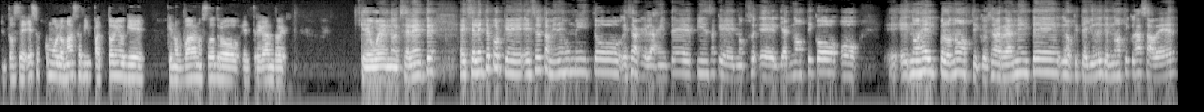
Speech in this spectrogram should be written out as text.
Entonces, eso es como lo más satisfactorio que, que nos va a nosotros entregando él. Qué bueno, excelente. Excelente porque eso también es un mito, o sea, que la gente piensa que no, el diagnóstico o eh, eh, no es el pronóstico, o sea, realmente lo que te ayuda el diagnóstico es a saber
